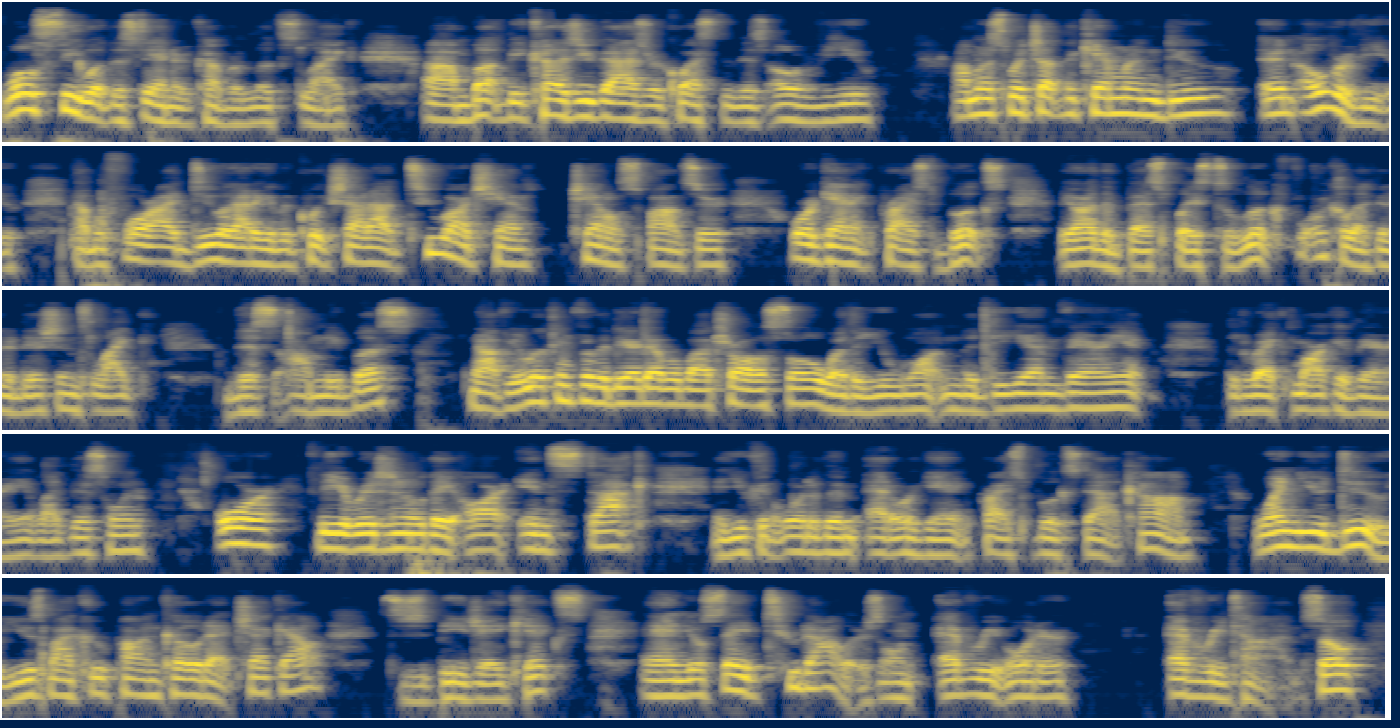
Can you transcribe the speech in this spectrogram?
we'll see what the standard cover looks like. Um, but because you guys requested this overview, I'm going to switch up the camera and do an overview. Now, before I do, I got to give a quick shout out to our chan channel sponsor, Organic Priced Books. They are the best place to look for collected editions like this omnibus. Now, if you're looking for the Daredevil by Charles Soule, whether you want the DM variant, the direct market variant like this one, or the original, they are in stock and you can order them at organicpricebooks.com. When you do, use my coupon code at checkout. This is BJ Kicks and you'll save $2 on every order every time. So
